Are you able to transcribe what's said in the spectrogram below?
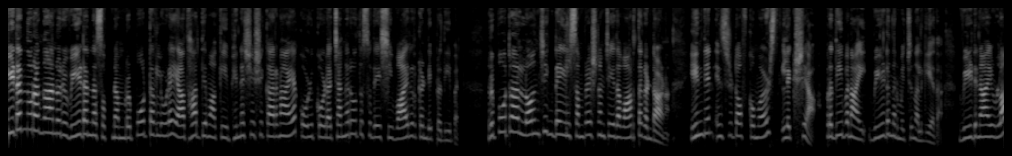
കിടന്നുറങ്ങാൻ ഒരു വീടെന്ന സ്വപ്നം റിപ്പോർട്ടറിലൂടെ യാഥാർത്ഥ്യമാക്കി ഭിന്നശേഷിക്കാരനായ കോഴിക്കോട് ചങ്ങരോത്ത് സ്വദേശി വാര്യർകണ്ടി പ്രദീപൻ. റിപ്പോർട്ടർ ലോഞ്ചിംഗ് ഡേയിൽ സംപ്രേഷണം ചെയ്ത വാർത്ത കണ്ടാണ് Indian institute of commerce Lakshya പ്രദീപനായി വീട് നിർമ്മിച്ചു നൽകിയത്. വീടിനായുള്ള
